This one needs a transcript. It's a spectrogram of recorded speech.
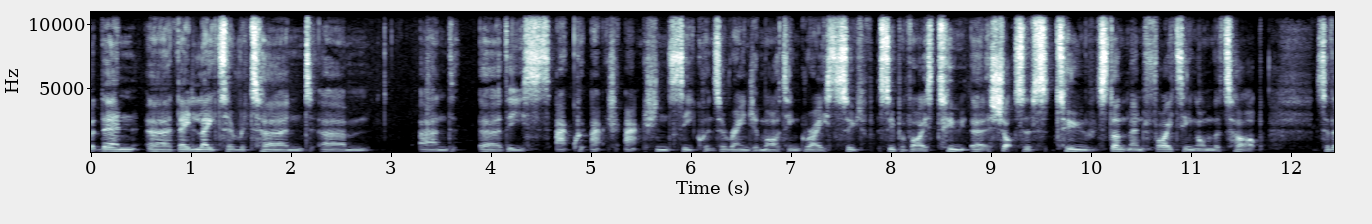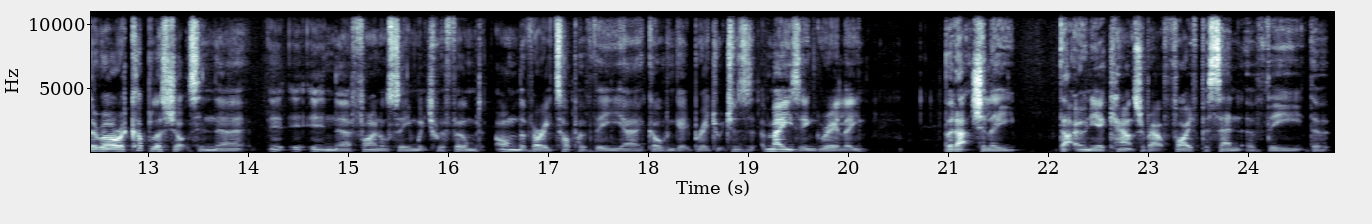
but then uh, they later returned um, and uh, the action sequence arranger Martin Grace supervised two uh, shots of two stuntmen fighting on the top. So there are a couple of shots in the in the final scene which were filmed on the very top of the uh, Golden Gate Bridge, which is amazing, really. But actually, that only accounts for about five percent of the, the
